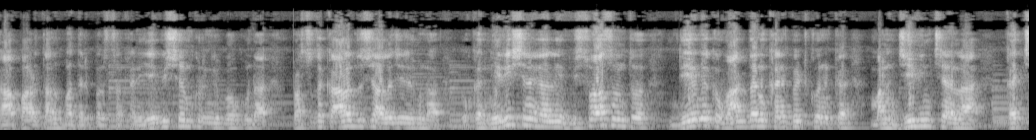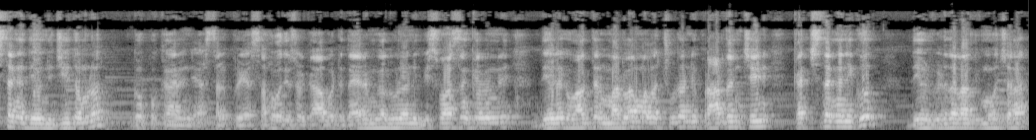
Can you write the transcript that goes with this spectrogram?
కాపాడుతారు భద్రపరుస్తారు. కానీ ఏ విషయం కృంగిపోకుండా ప్రస్తుత కాలం దృష్టి ఆలోచించకుండా ఒక నిరీక్షణ కలిగి విశ్వాసంతో దేవుని యొక్క వాగ్దానం కనిపెట్టుకొని మనం జీవించేలా ఖచ్చితంగా దేవుని జీవితంలో గొప్ప కార్యం చేస్తాడు ప్రియ సహోదరుడు కాబట్టి ధైర్యం కలుగునండి విశ్వాసం కలగండి దేవుని యొక్క వాగ్దానం మరలా మరలా చూడండి ప్రార్థన చేయండి. ఖచ్చితంగా నీకు దేవుడు విడుదల విమోచన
